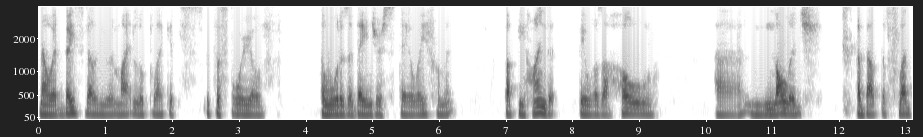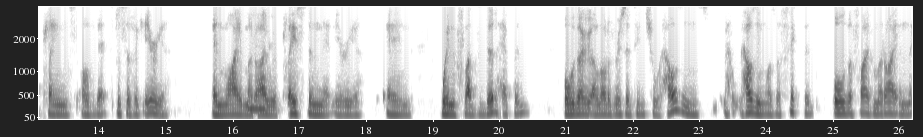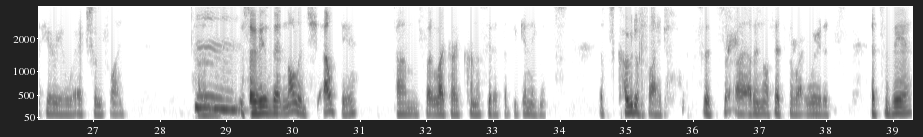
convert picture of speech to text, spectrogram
Now, at base value, it might look like it's it's a story of the waters are dangerous, stay away from it. But behind it, there was a whole uh, knowledge about the floodplains of that specific area and why marae mm. were placed in that area. And when floods did happen, although a lot of residential housing housing was affected, all the five marae in the area were actually fine. Um, mm. So there's that knowledge out there, um, but like I kind of said at the beginning, it's it's codified. It's it's I don't know if that's the right word. It's it's there,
